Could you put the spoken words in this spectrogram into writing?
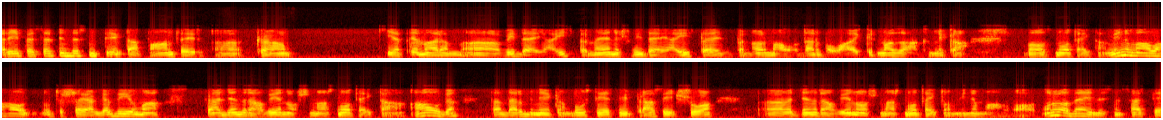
Arī pēc 75. panta ir, uh, ka ja, piemēram, vidējā izpēja, mēneša vidējā izpēja par normālo darba laiku ir mazāka nekā valsts noteiktā minimālā alga, nu, tad šajā gadījumā, kā ģenerāla vienošanās noteiktā alga, tad darbiniekam būs tiesība prasīt šo uh, ģenerāla vienošanās noteikto minimālo algu. Un vēl 96.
